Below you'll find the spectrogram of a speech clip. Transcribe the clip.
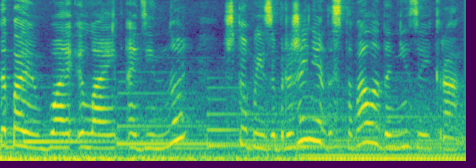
Добавим y-align 1.0, чтобы изображение доставало до низа экрана.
